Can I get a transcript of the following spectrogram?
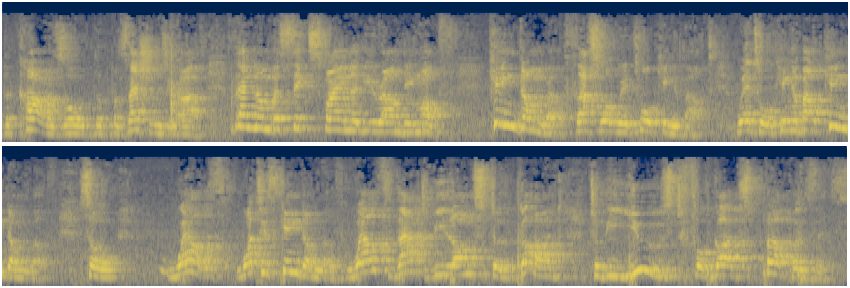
the cars or the possessions you have. Then number six, finally rounding off. Kingdom wealth. That's what we're talking about. We're talking about kingdom wealth. So wealth, what is kingdom wealth? Wealth that belongs to God to be used for God's purposes.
